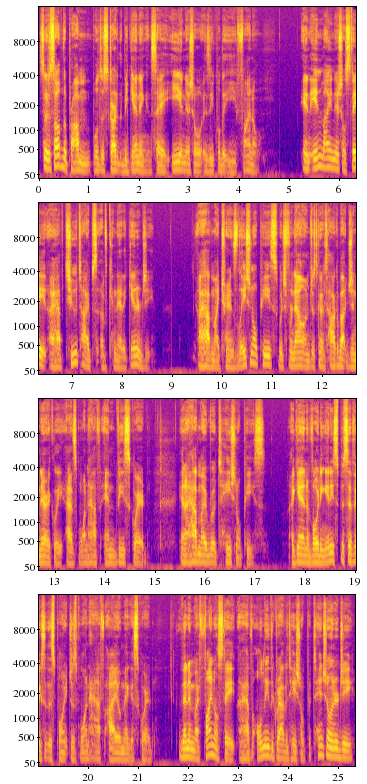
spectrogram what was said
So to solve the problem, we'll just start at the beginning and say E initial is equal to E final. And in my initial state, I have two types of kinetic energy. I have my translational piece, which for now I'm just going to talk about generically as 1 half mv squared. And I have my rotational piece. Again, avoiding any specifics at this point, just 1 half i omega squared. Then in my final state, I have only the gravitational potential energy,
